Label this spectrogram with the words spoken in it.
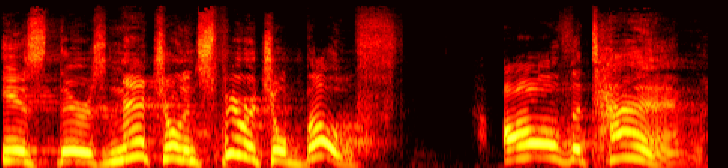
is there's natural and spiritual both all the time.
